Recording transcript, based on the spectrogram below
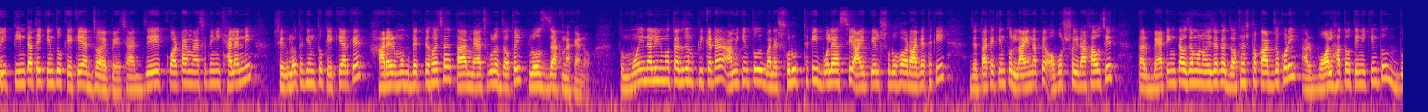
ওই তিনটাতেই কিন্তু কেকেআর জয় পেয়েছে। আর যে কটা ম্যাচে তিনি খেলেননি, সেগুলোতে কিন্তু কেকেআরকে হারের মুখ দেখতে হয়েছে। তার ম্যাচগুলো যতই ক্লোজ যাক না কেন। তো মঈন আলীর মতো একজন ক্রিকেটার, আমি কিন্তু মানে শুরুর থেকেই বলে আসছি আইপিএল শুরু হওয়ার আগে থেকেই যে তাকে কিন্তু লাইন আপে অবশ্যই রাখা উচিত। তার ব্যাটিংটাও যেমন ওই জায়গায় যথেষ্ট কার্যকরী, আর বল হাতেও তিনি কিন্তু দু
